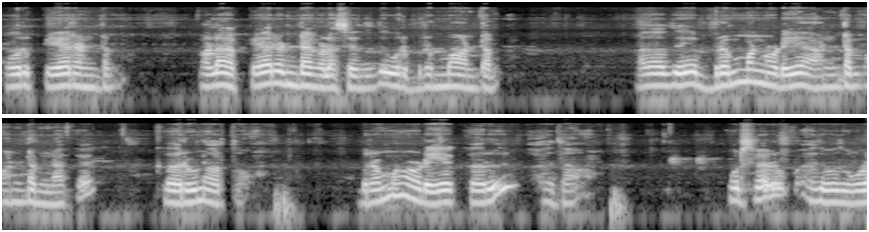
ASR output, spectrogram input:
ஒரு பேரண்டம். பல பேரண்டங்களை சேர்ந்தது ஒரு பிரம்மாண்டம். அதாவது பிரம்மனுடைய அண்டம் அண்டம்னாக்க கருன்னு அர்த்தம். பிரம்மனுடைய கரு அதுதான். ஒரு சிலர் அது ஒரு உல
